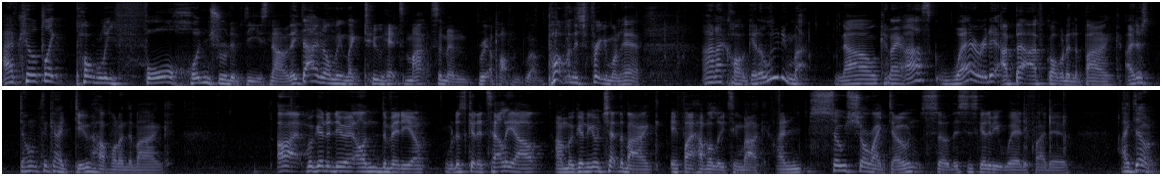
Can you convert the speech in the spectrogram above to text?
I've killed like probably 400 of these now. They die normally in like two hits maximum, apart from, well, apart from this frigging one here. And I can't get a looting bag. Now, can I ask where it is? I bet I've got one in the bank. I just don't think I do have one in the bank. All right, we're going to do it on the video. We're just going to tally out, and we're going to go check the bank if I have a looting bag. I'm so sure I don't, so this is going to be weird if I do. I don't.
